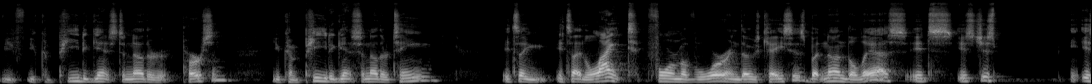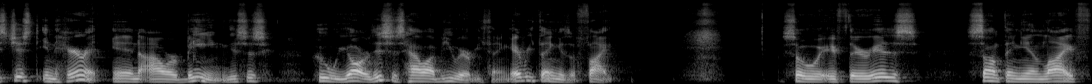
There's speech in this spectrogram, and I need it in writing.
you, you compete against another person, you compete against another team. It's a it's a light form of war in those cases, but nonetheless, it's it's just it's just inherent in our being. This is who we are. This is how I view everything. Everything is a fight. So if there is something in life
